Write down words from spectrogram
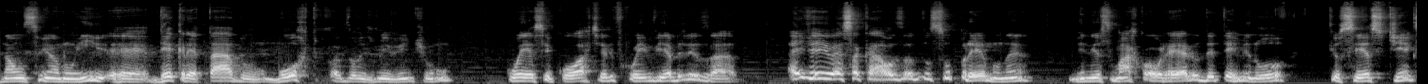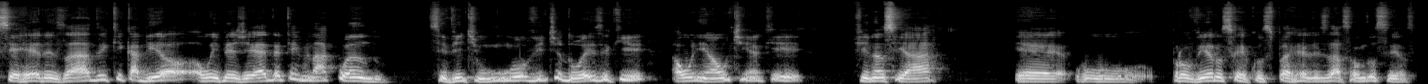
não sendo é, decretado morto para 2021, com esse corte ele ficou inviabilizado. Aí veio essa causa do Supremo, né? O ministro Marco Aurélio determinou que o censo tinha que ser realizado e que cabia ao IBGE determinar quando, se 21 ou 22, e que a União tinha que financiar é, o, prover os recursos para a realização do censo.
